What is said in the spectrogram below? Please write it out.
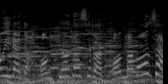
オイラが本気を出せばこんなもんさ。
